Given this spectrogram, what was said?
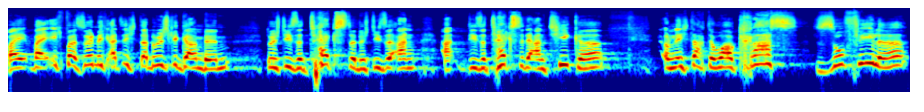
Weil, weil ich persönlich, als ich da durchgegangen bin, durch diese Texte, durch diese, an, diese Texte der Antike, und ich dachte, wow, krass, so viele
